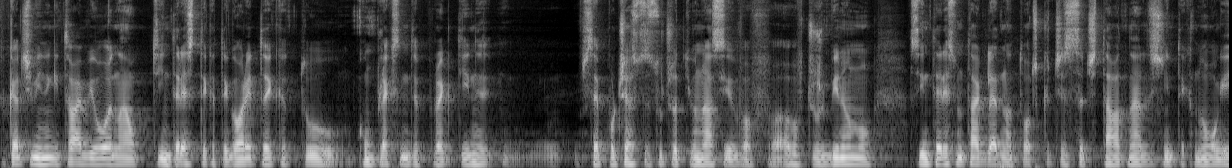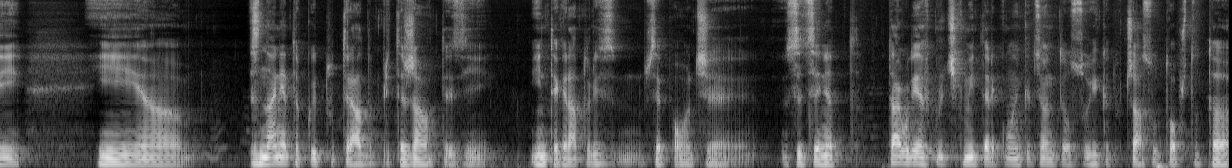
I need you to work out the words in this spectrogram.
Така че винаги това е било една от интересните категории, тъй като комплексните проекти не, все по-често се случват и у нас и в, в чужбина, но с интересно тази гледна точка, че се съчетават най-различни технологии и а, знанията, които трябва да притежават тези интегратори, все повече се ценят. Тази година включихме и телекомуникационните услуги като част от общата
